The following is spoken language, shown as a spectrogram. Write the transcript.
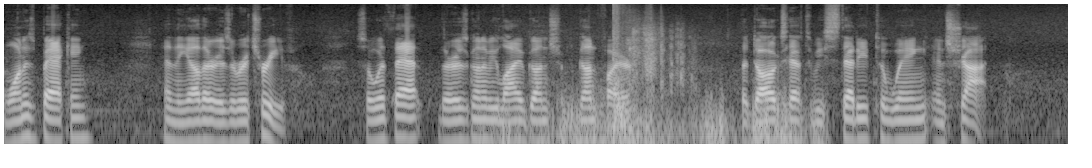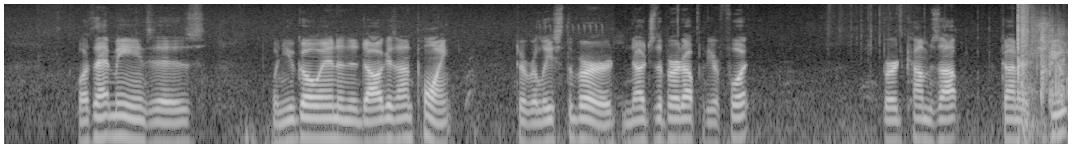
One is backing, and the other is a retrieve. So with that, there is going to be live gun gunfire. The dogs have to be steady to wing and shot. What that means is when you go in and the dog is on point to release the bird, nudge the bird up with your foot, bird comes up, gunner shoot,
